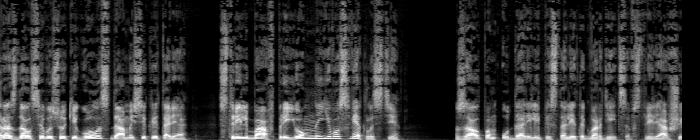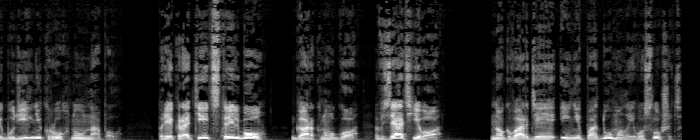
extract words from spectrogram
раздался высокий голос дамы-секретаря. «Стрельба в приемной его светлости!» Залпом ударили пистолеты гвардейцев. Стрелявший будильник рухнул на пол. «Прекратить стрельбу!» — гаркнул Го. «Взять его!» Но гвардия и не подумала его слушать.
